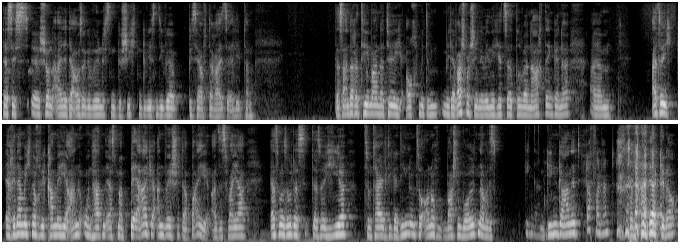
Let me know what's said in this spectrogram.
das ist äh, schon eine der außergewöhnlichsten Geschichten gewesen, die wir bisher auf der Reise erlebt haben. Das andere Thema natürlich auch mit, dem, mit der Waschmaschine, wenn ich jetzt darüber nachdenke. Ne? Ähm, also ich erinnere mich noch, wir kamen hier an und hatten erstmal Berge an Wäsche dabei. Also es war ja erstmal so, dass, dass wir hier zum Teil die Gardinen und so auch noch waschen wollten, aber das Ging gar nicht. Ging gar nicht. Doch, von Hand. Von, ja, genau.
